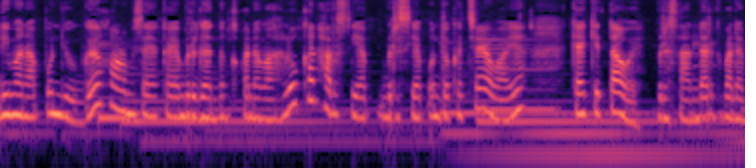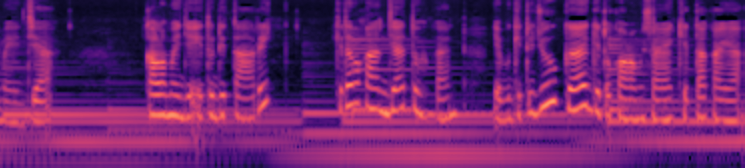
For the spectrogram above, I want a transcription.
di mana pun juga kalau misalnya kayak bergantung kepada makhluk kan harus siap bersiap untuk kecewa ya. Kayak kita weh bersandar kepada meja. Kalau meja itu ditarik kita bakalan jatuh kan ya begitu juga gitu kalau misalnya kita kayak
